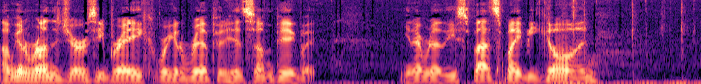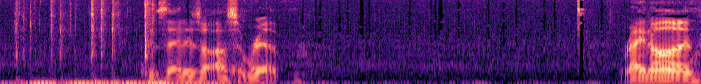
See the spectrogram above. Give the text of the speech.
I'm going to run the jersey break. We're going to rip and hit something big, but you never know, these spots might be gone. Because that is an awesome rip. Right on.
